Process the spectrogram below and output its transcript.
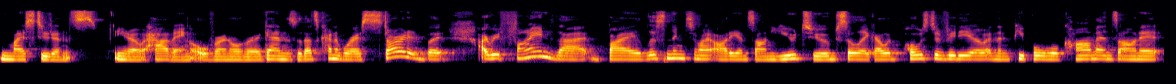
my students, you know, having over and over again. So that's kind of where I started, but I refined that by listening to my audience on YouTube. So like I would post a video and then people will comment on it.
